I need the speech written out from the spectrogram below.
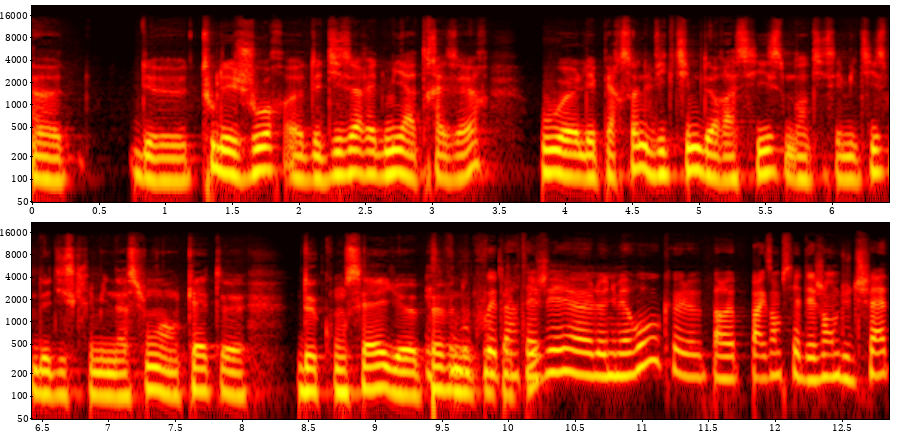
de tous les jours euh, de 10h30 à 13h où euh, les personnes victimes de racisme, d'antisémitisme, de discrimination en quête euh, de conseils euh, peuvent que nous vous pouvez contacter. partager euh, le numéro que, par, par exemple, s'il y a des gens du chat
